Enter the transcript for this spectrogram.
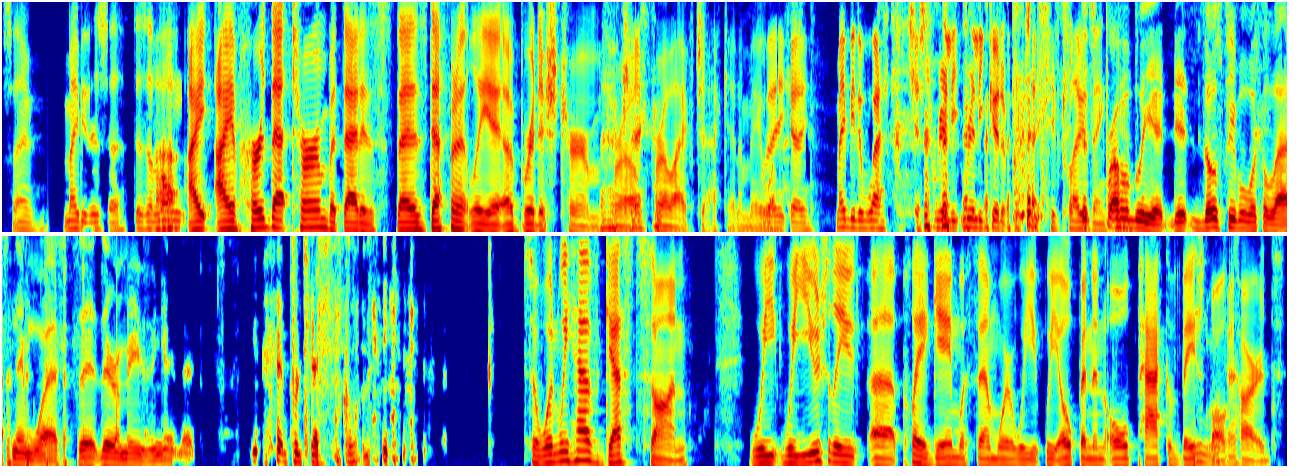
So maybe there's a there's a Uh, long. I I have heard that term, but that is that is definitely a, British term for Okay. a, for a life jacket. A May there West. you go. Maybe the West is just really really good at protective clothing. That's probably it. It- Those people with the last name West, they, they're amazing at, at, at protective clothing. So when we have guests on, we we usually uh, play a game with them where we we open an old pack of baseball okay. cards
